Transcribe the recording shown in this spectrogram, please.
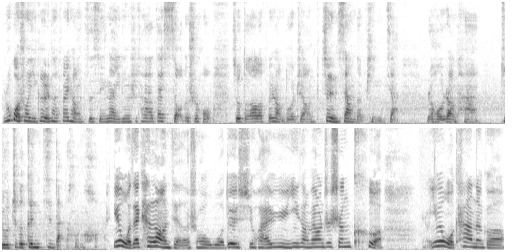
如果说一个人他非常自信，那一定是他在小的时候就得到了非常多这样正向的评价，然后让他就这个根基打得很好。因为我在看《浪姐》的时候，我对徐怀钰印象非常之深刻，因为我看那个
